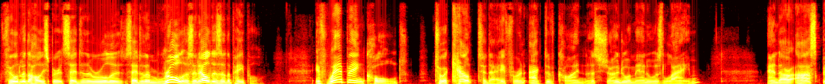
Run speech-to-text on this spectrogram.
filled with the Holy Spirit, said to the rulers, said to them, Rulers and elders of the people, if we're being called to account today for an act of kindness shown to a man who was lame, and are asked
